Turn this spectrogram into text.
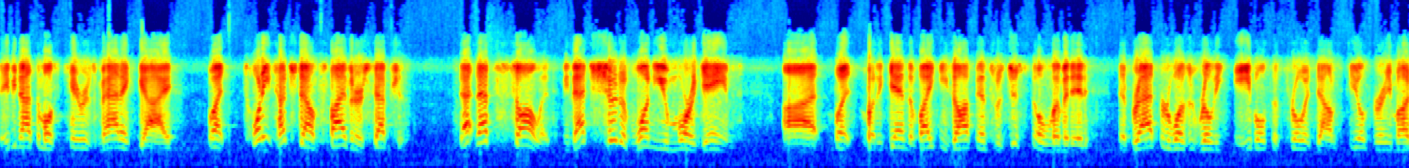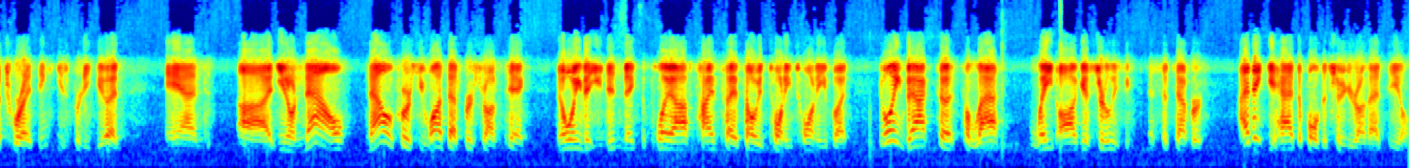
Maybe not the most charismatic guy, but 20 touchdowns, five interceptions. That that's solid. I mean, that should have won you more games. Uh, but but again, the Vikings offense was just so limited that Bradford wasn't really able to throw it downfield very much. Where I think he's pretty good. And uh, you know, now now of course you want that first round pick, knowing that you didn't make the playoffs. Hindsight's always twenty twenty, but going back to, to last late August, early September, I think you had to pull the trigger on that deal.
